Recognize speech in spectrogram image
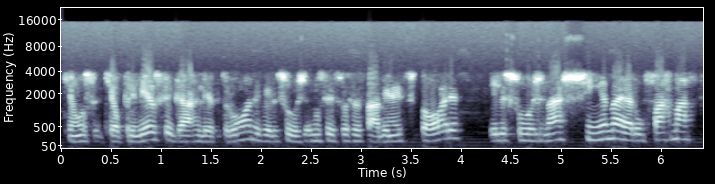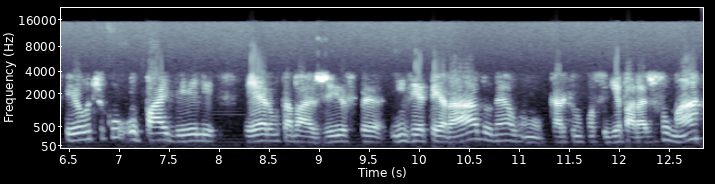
que é, um, que é o primeiro cigarro eletrônico, ele surgiu, não sei se vocês sabem a história, ele surge na China, era um farmacêutico, o pai dele era um tabagista inveterado, né, um cara que não conseguia parar de fumar,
